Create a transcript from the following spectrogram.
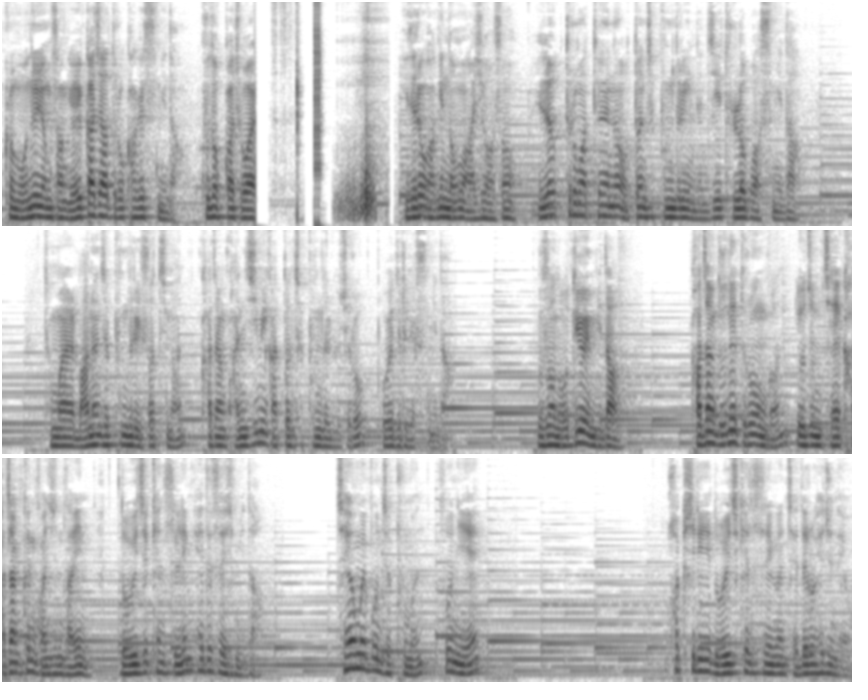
그럼 오늘 영상 여기까지 하도록 하겠습니다. 구독과 좋아요. 이대로 가긴 너무 아쉬워서 일렉트로마트에는 어떤 제품들이 있는지 둘러보았습니다. 정말 많은 제품들이 있었지만 가장 관심이 갔던 제품들 위주로 보여드리겠습니다. 우선 오디오입니다. 가장 눈에 들어온 건 요즘 제 가장 큰 관심사인 노이즈 캔슬링 헤드셋입니다. 체험해본 제품은 소니의 확실히 노이즈 캔슬링은 제대로 해주네요.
